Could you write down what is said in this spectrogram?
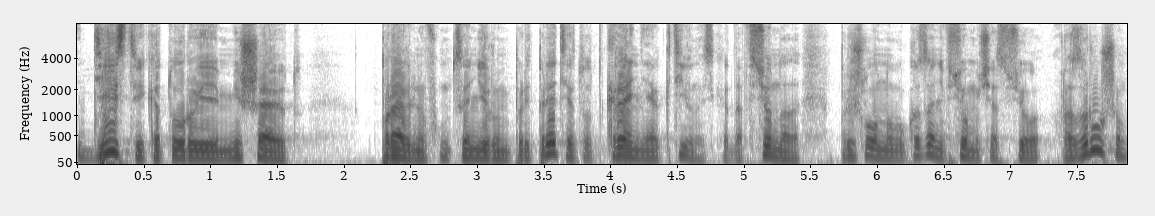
действий, которые мешают правильном функционировании предприятия, это вот крайняя активность, когда все надо, пришло новое указание, все, мы сейчас все разрушим,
